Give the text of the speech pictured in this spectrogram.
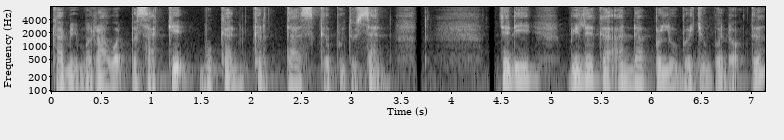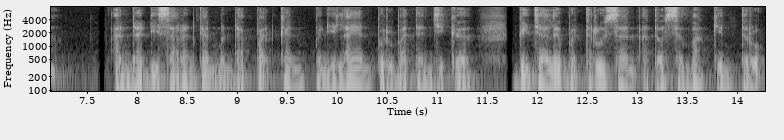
Kami merawat pesakit bukan kertas keputusan. Jadi, bilakah anda perlu berjumpa doktor? Anda disarankan mendapatkan penilaian perubatan jika gejala berterusan atau semakin teruk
